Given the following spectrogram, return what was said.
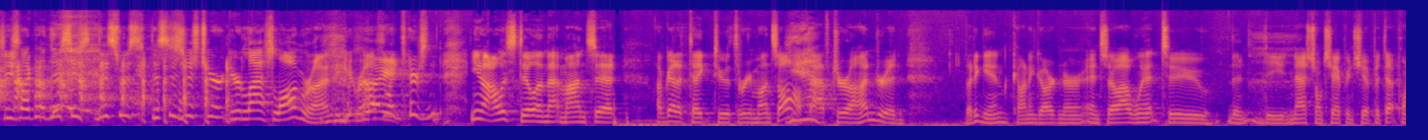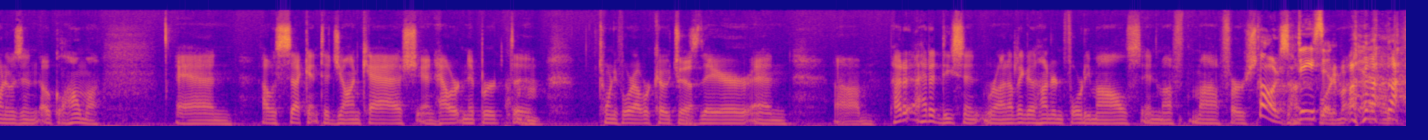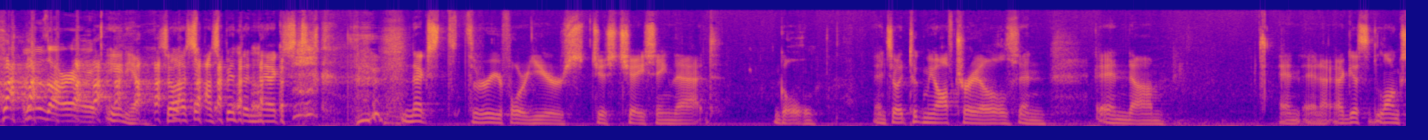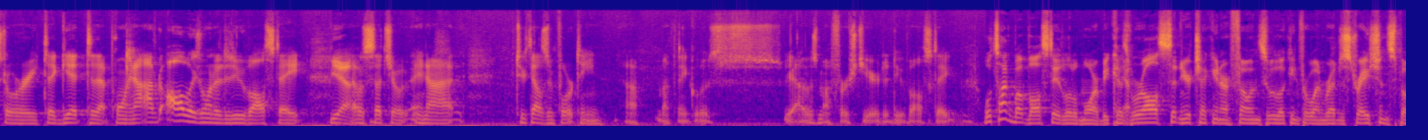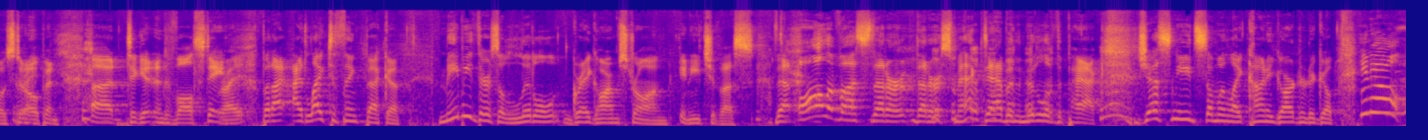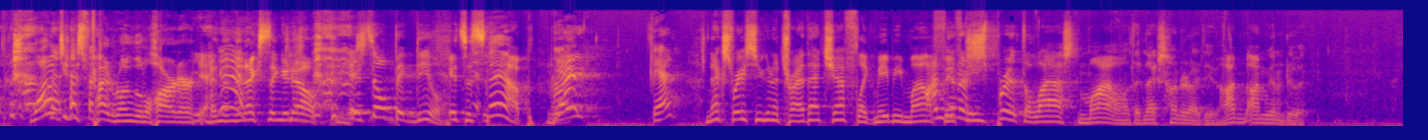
She's like, well, this is this was this is just your your last long run to get ready. I was like, there's, you know, I was still in that mindset. I've got to take two or three months off Yeah. after a hundred. But again, Connie Gardner, and so I went to the the national championship. At that point, it was in Oklahoma, and I was second to John Cash and Howard Nippert, the 24 hour coach, was Mm-hmm. There, and um, had a, had a decent run. I think 140 miles in my my first. Oh, it's 140 Decent. miles. Yeah. it was all right. Anyhow, so I spent the next next three or four years just chasing that goal, and so it took me off trails and and um, and and I I guess long story to get to that point. I, I've always wanted to do Vol State. Yeah. that was such a and I 2014 uh, I think was yeah it was my first year to do Vol State. We'll talk about Vol State a little more because we're all sitting here checking our phones. We're looking for when registration's supposed to open uh, to get into Vol State. Right. But I, I'd like to think, Becca, maybe there's a little Greg Armstrong in each of us. That all of us that are that are smack dab in the middle of the pack just need someone like Connie Gardner to go. You know, why don't you just try to run a little harder? And then the next thing you know, It's no big deal. it's a snap, right? Yeah. Next race, are you're going to try that, Jeff? Like maybe mile I'm going 50? to sprint the last mile the next hundred I do. I'm, I'm going to do it.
